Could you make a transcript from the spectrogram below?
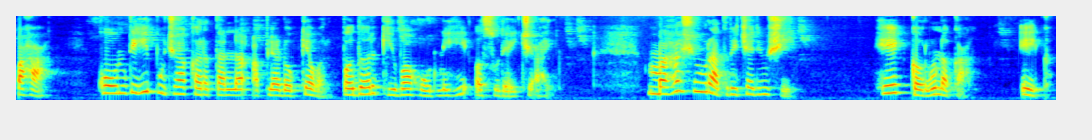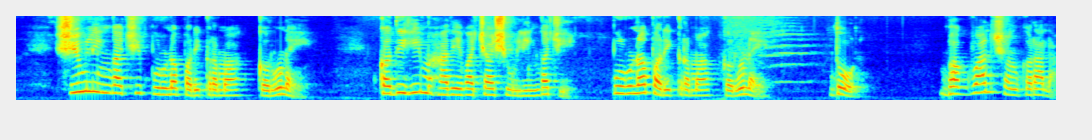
पहा कोणतीही पूजा करताना आपल्या डोक्यावर पदर किंवा होडणीही असू द्यायची आहे. महाशिवरात्रीच्या दिवशी हे करू नका. एक शिवलिंगाची पूर्ण परिक्रमा करू नये. कधीही महादेवाच्या शिवलिंगाची पूर्ण परिक्रमा करू नये. दोन भगवान शंकराला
